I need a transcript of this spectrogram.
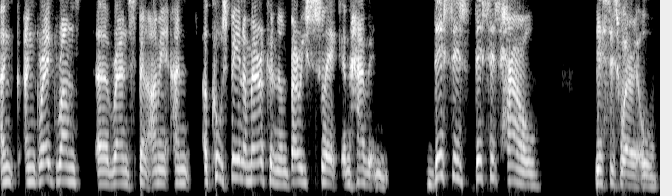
And and Greg runs uh, ran spin. I mean, and of course, being American and very slick and having this is this is how this is where it all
